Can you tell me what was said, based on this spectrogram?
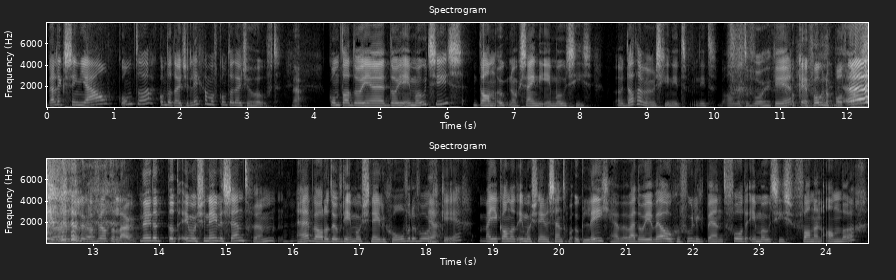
Welk signaal komt er? Komt dat uit je lichaam of komt dat uit je hoofd? Ja. Komt dat door je, door je emoties? Dan ook nog zijn die emoties. Oh, dat hebben we misschien niet, niet behandeld de vorige keer. Oké, volgende podcast. Dat willen we veel te lang. Nee, dat, dat emotionele centrum. Hè, we hadden het over die emotionele golven de vorige Ja. keer. Maar je kan dat emotionele centrum ook leeg hebben. Waardoor je wel gevoelig bent voor de emoties van een ander.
